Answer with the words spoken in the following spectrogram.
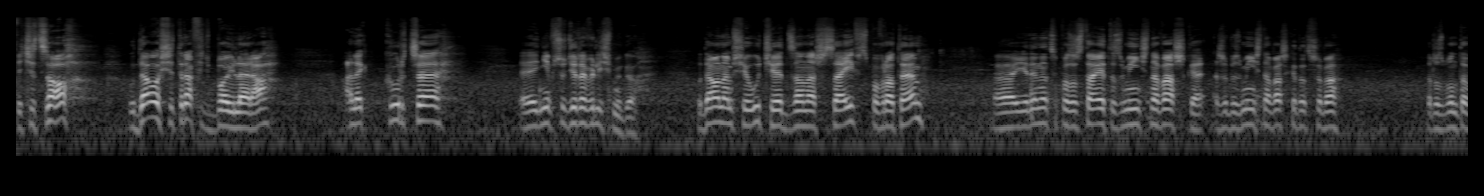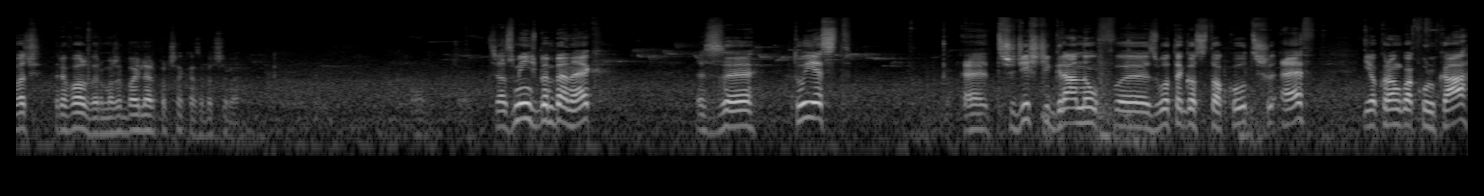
Wiecie co? Udało się trafić boilera, ale kurczę e, nie przedzierawiliśmy go. Udało nam się uciec za nasz safe z powrotem. E, Jedyne co pozostaje to zmienić na ważkę. Żeby zmienić na ważkę to trzeba rozmontować rewolwer. Może boiler poczeka, zobaczymy. Trzeba zmienić bębenek. Z, tu jest 30 granów e, złotego stoku 3F i okrągła kulka.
